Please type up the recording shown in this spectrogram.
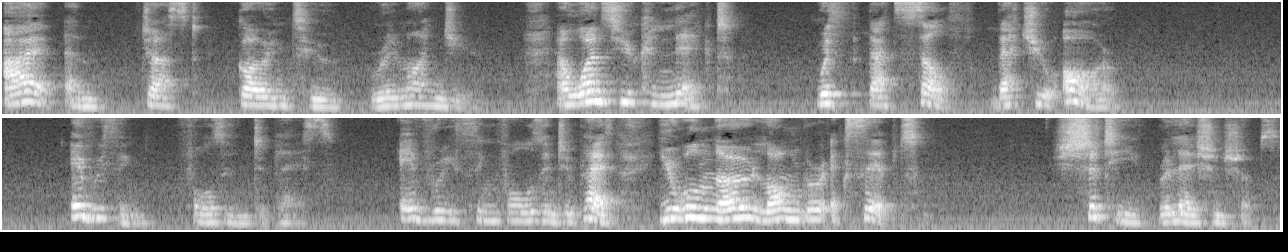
I am just going to remind you. And once you connect with that self that you are, everything falls into place. Everything falls into place. You will no longer accept shitty relationships.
